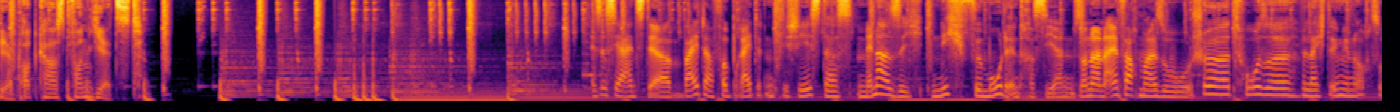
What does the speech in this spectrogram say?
Der Podcast von jetzt. Es ist ja eins der weiter verbreiteten Klischees, dass Männer sich nicht für Mode interessieren, sondern einfach mal so Shirt, Hose, vielleicht irgendwie noch so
